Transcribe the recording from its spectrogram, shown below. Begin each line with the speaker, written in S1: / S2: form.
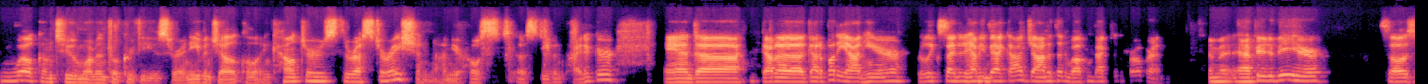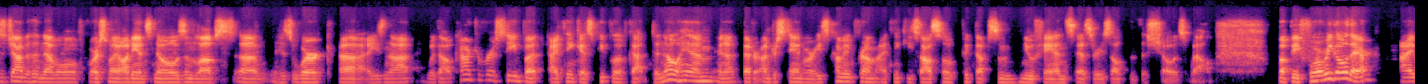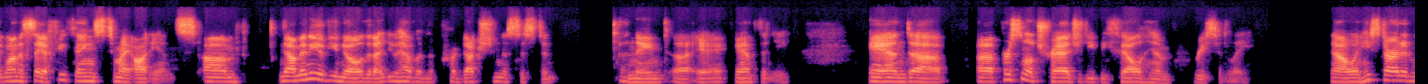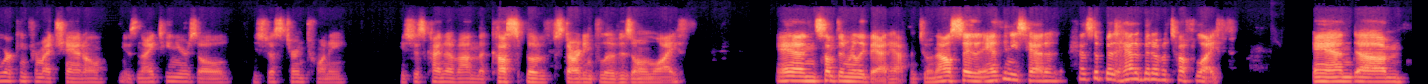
S1: Welcome to Mormon Book Reviews, where an evangelical encounters the restoration. I'm your host, uh, Stephen Pynakker, and uh, got a got a buddy on here. Really excited to have you back on, Jonathan. Welcome back to the program.
S2: I'm happy to be here.
S1: So this is Jonathan Neville. Of course, my audience knows and loves uh, his work. Uh, he's not without controversy, but I think as people have got to know him and better understand where he's coming from, I think he's also picked up some new fans as a result of this show as well. But before we go there, I want to say a few things to my audience. Um, now, many of you know that I do have a production assistant named uh, Anthony, and uh, a personal tragedy befell him recently. Now, when he started working for my channel, he was 19 years old. He's just turned 20. He's just kind of on the cusp of starting to live his own life. And something really bad happened to him. And I'll say that Anthony's had a has a bit had a bit of a tough life, and um,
